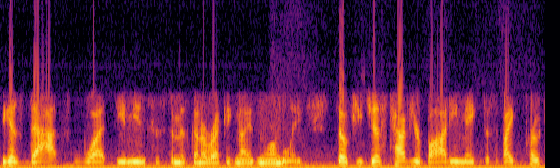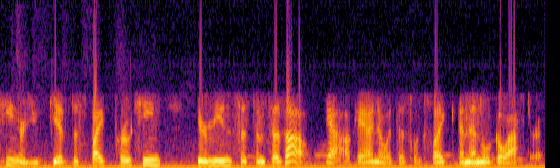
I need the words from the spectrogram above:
because that's what the immune system is going to recognize normally. So if you just have your body make the spike protein or you give the spike protein, your immune system says, oh, yeah, okay, I know what this looks like, and then it'll go after it.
